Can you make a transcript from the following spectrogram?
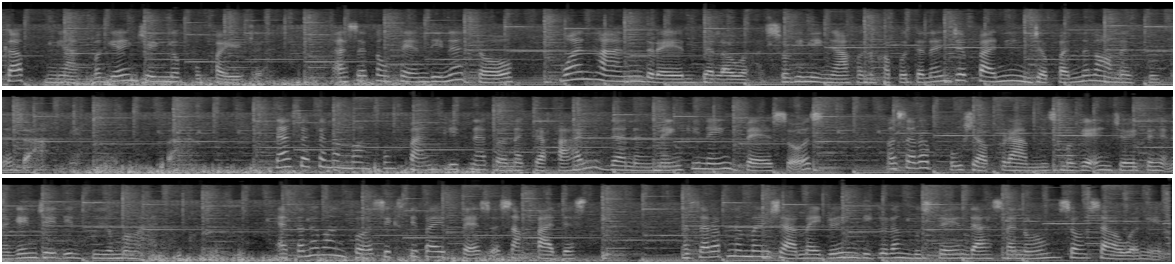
cup niya. Mag-enjoy na po kayo dyan. As itong Fendi na to, 100 dalawa. So hindi nga ako nakapunta ng Japan, yung Japan na lang ang nagpunta sa akin. Diba? Tapos ito naman pong pancake na to, nagkakahalaga ng 99 pesos. Masarap po siya, promise. Mag-enjoy kayo. Nag-enjoy din po yung mga anak ko. Ito naman po, 65 pesos ang kada stick. Masarap naman siya. Medyo hindi ko lang gusto yung lasa no, sausawa nila.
